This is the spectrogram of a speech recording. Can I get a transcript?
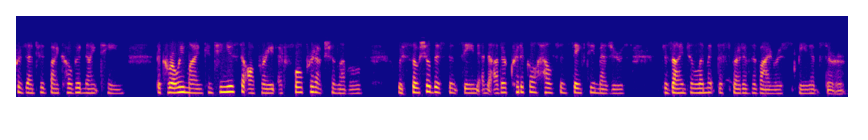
presented by COVID-19, the Karowe Mine continues to operate at full production levels with social distancing and other critical health and safety measures designed to limit the spread of the virus being observed.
